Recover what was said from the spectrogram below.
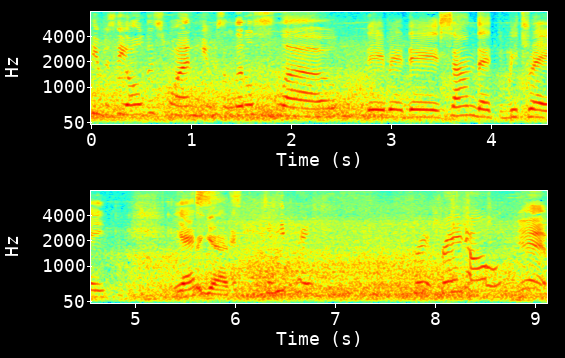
He was the oldest one. He was a little slow. The, the son that betrayed. Yes? Yes. Did he play Fre- Fredo? Yeah,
